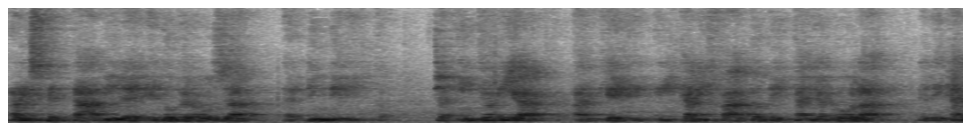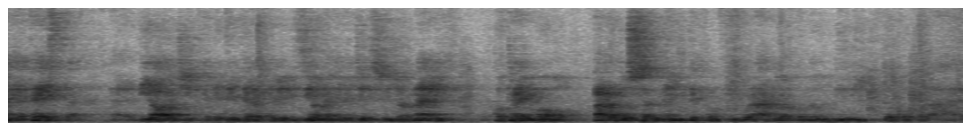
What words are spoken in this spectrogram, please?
rispettabile e doverosa eh, di un diritto. Cioè, in teoria anche il califfato dei tagliagola e dei tagliatesta eh, di oggi che vedete alla televisione, che leggete sui giornali, potremmo paradossalmente configurarlo come un diritto popolare,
